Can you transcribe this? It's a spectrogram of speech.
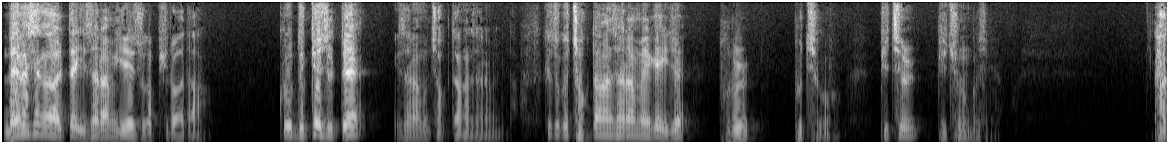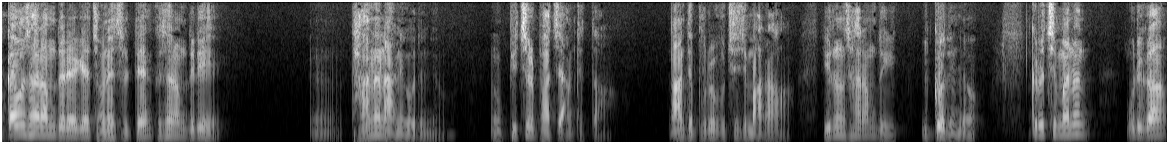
내가 생각할 때 이 사람이 예수가 필요하다. 그 느껴질 때 이 사람은 적당한 사람입니다. 그래서 그 적당한 사람에게 이제 불을 붙이고 빛을 비추는 것이에요. 가까운 사람들에게 전했을 때 그 사람들이 음, 다는 아니거든요. 어, 빛을 받지 않겠다. 나한테 불을 붙이지 마라. 이런 사람도 있, 거든요 그렇지만은 우리가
